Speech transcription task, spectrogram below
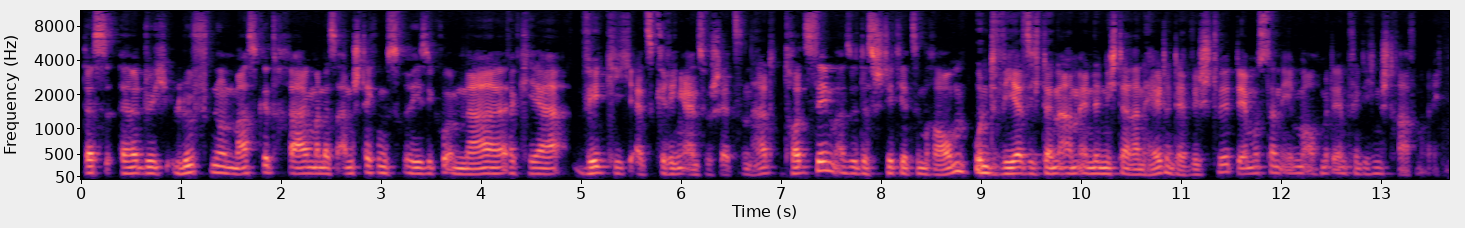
dass äh, durch Lüften und Maske tragen man das Ansteckungsrisiko im Nahverkehr wirklich als gering einzuschätzen hat. Trotzdem, also das steht jetzt im Raum und wer sich dann am Ende nicht daran hält und erwischt wird, der muss dann eben auch mit empfindlichen Strafen rechnen.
